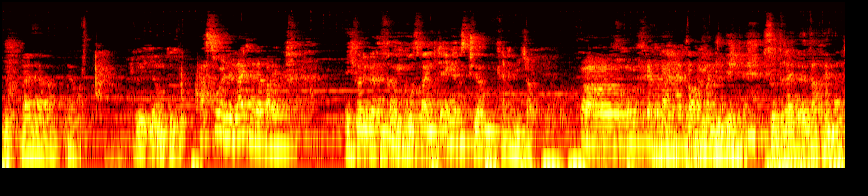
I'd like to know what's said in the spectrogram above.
Mit meiner, ja. Würde ich gerne untersuchen. Hast du eine Leiter dabei? Ich wollte gerade fragen, wie groß war eigentlich die Eingangstür? Kann ich nicht auch. Äh, so ungefähr dreieinhalb Braucht man Meter. die so drei Leute aufeinander.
